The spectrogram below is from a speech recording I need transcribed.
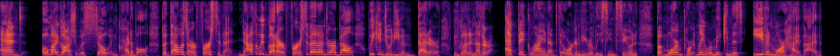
And Oh my gosh, it was so incredible. But that was our first event. Now that we've got our first event under our belt, we can do it even better. We've got another epic lineup that we're going to be releasing soon. But more importantly, we're making this even more high vibe,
